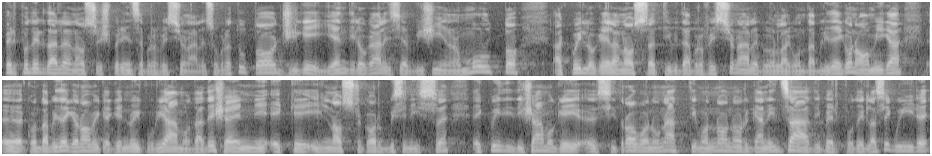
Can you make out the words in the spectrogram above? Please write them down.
per poter dare la nostra esperienza professionale, soprattutto oggi che gli enti locali si avvicinano molto a quello che è la nostra attività professionale con la contabilità economica, eh, contabilità economica che noi curiamo da decenni e che è il nostro core business e quindi diciamo che eh, si trovano un attimo non organizzati per poterla seguire,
